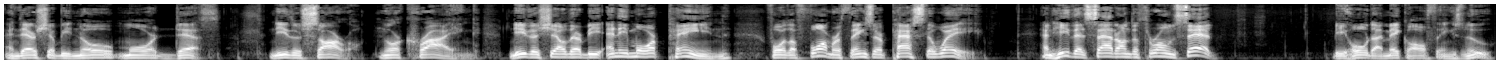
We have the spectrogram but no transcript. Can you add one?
and there shall be no more death, neither sorrow, nor crying, neither shall there be any more pain, for the former things are passed away. And he that sat on the throne said, Behold, I make all things new.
